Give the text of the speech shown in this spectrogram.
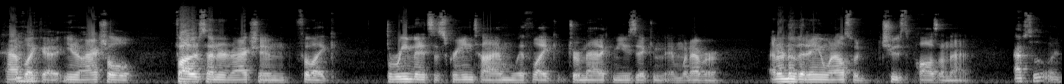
have like a you know actual father son interaction for like three minutes of screen time with like dramatic music and, and whatever. I don't know that anyone else would choose to pause on that. Absolutely.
